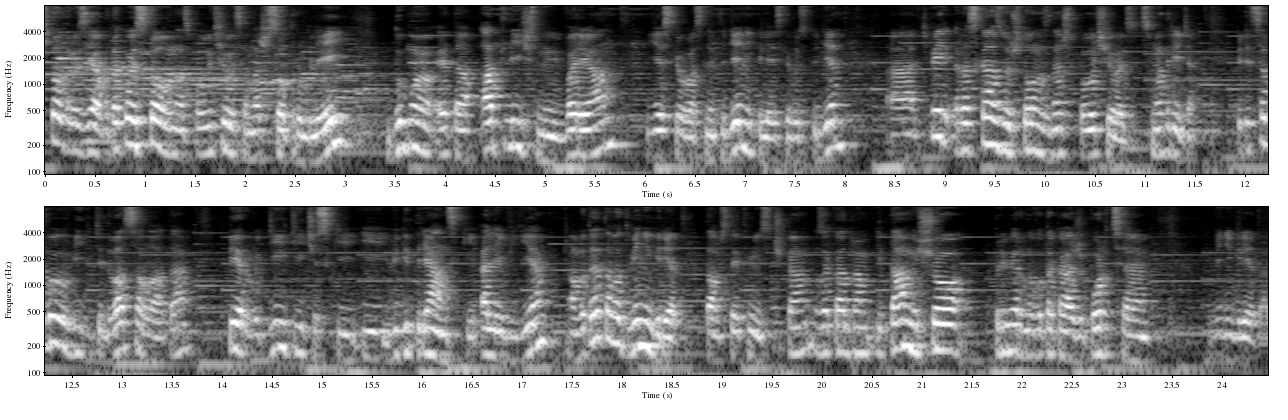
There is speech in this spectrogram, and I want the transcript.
Что, друзья, вот такой стол у нас получился на 600 рублей. Думаю, это отличный вариант, если у вас нет денег или если вы студент. А, теперь рассказываю, что у нас, значит, получилось. Смотрите, перед собой вы видите два салата. Первый диетический и вегетарианский оливье, а вот это вот винегрет. Там стоит мисочка за кадром, и там еще примерно вот такая же порция винегрета.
